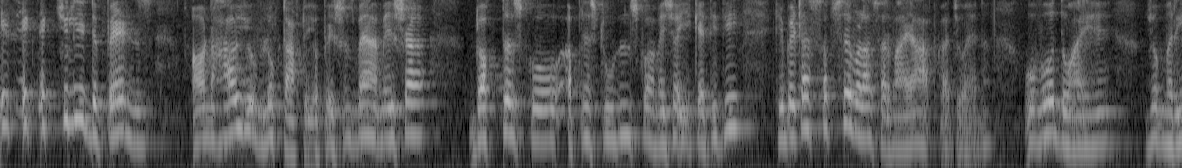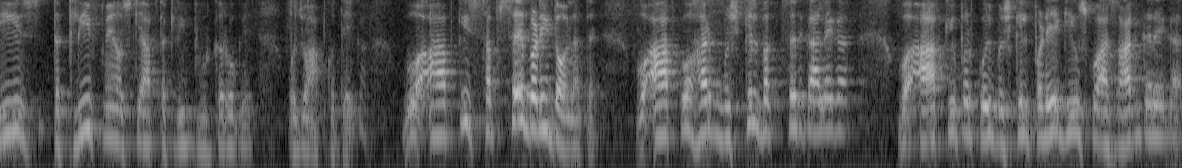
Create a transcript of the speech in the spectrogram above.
it actually depends on how you looked after your patients मैं हमेशा डॉक्टर्स को, अपने स्टूडेंट्स को हमेशा ये कहती थी कि बेटा सबसे बड़ा सरमाया आपका जो है ना, वो वो दुआएँ हैं जो मरीज़ तकलीफ़ में है, उसकी आप तकलीफ़ दूर करोगे, वो जो आपको देगा। वो आपकी सबसे बड़ी दौलत है। वो आपको हर मुश्किल वक्त से निकालेगा। वो आपके ऊपर कोई मुश्किल पड़ेगी, उसको आसान करेगा।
